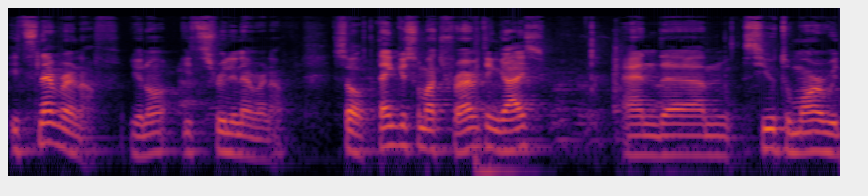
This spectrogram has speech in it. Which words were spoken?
it's never enough you know it's really never enough so thank you so much for everything guys and um, see you tomorrow with the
